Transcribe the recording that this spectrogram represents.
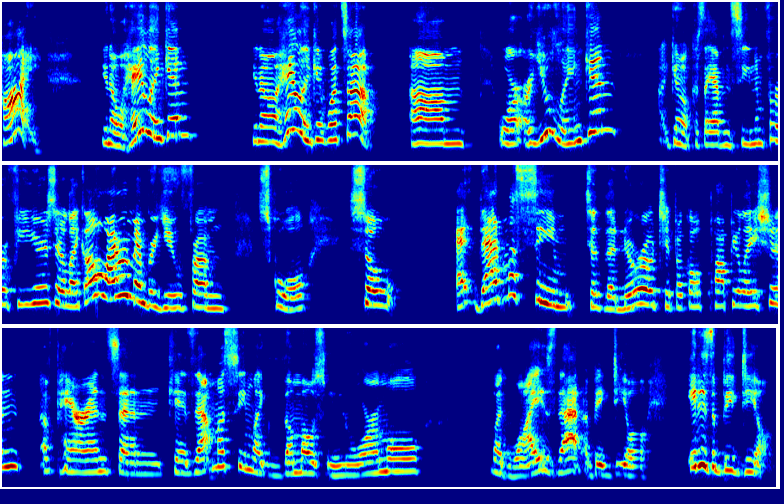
hi you know hey lincoln you know hey lincoln what's up? Um or are you lincoln? You know because they haven't seen him for a few years they're like oh i remember you from school. So eh, that must seem to the neurotypical population of parents and kids that must seem like the most normal like why is that a big deal? It is a big deal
